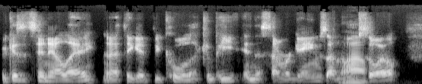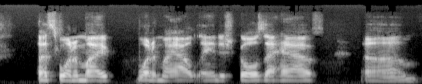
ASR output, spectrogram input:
because it's in LA and I think it'd be cool to compete in the summer games on wow. home soil. That's one of my one of my outlandish goals I have. Um,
